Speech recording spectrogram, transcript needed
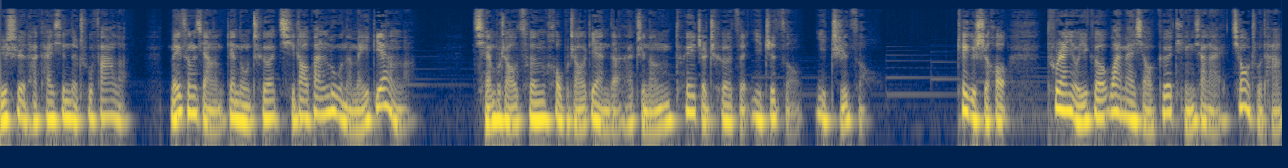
于是他开心的出发了，没曾想电动车骑到半路呢没电了，前不着村后不着店的，他只能推着车子一直走，一直走。这个时候，突然有一个外卖小哥停下来叫住他，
